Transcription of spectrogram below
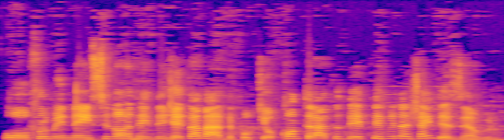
o Fluminense não tem jeito a nada, porque o contrato dele termina já em dezembro.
